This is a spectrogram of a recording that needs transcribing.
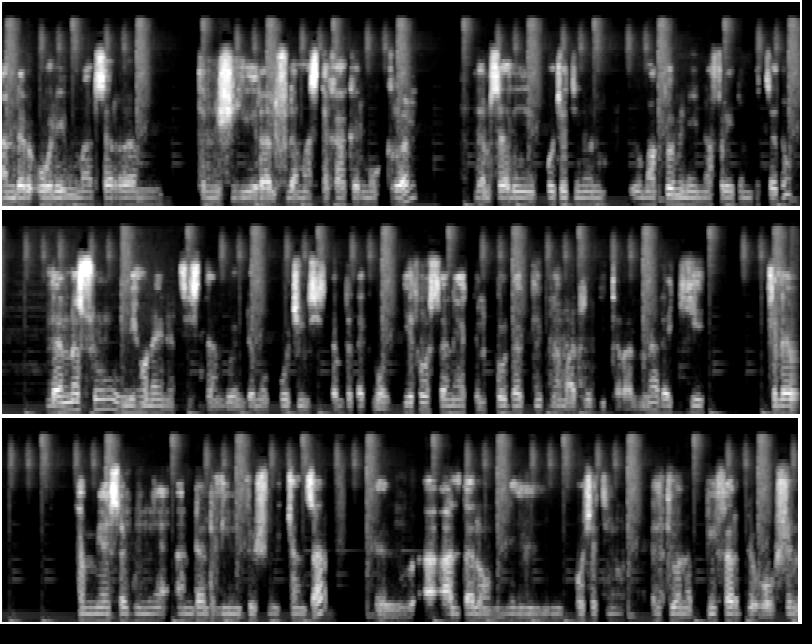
አንደር ኦሌም አልሰራም፣ ትንሽዬ ራልፍ ለማስተካከል ሞክሯል። ለምሳሌ ፖቸቲኖን ማክቶሚኔ እና ፍሬድን ብትሰጠው ለእነሱ የሚሆን አይነት system ወይም ደግሞ coaching system ተጠቅመው የተወሰነ ያክል productive ለማድረግ ይጥራል እና ይሄ ክለብ ከሚያሰጉኝ አንዳንድ limitation ኦች አንጻር አልጠላውም። ፖቸቲኖ የሆነ preferred option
